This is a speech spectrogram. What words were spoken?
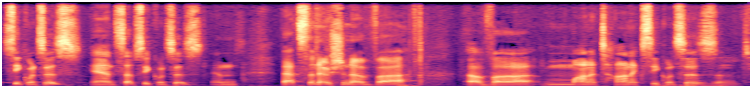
sequences and subsequences, and that's the notion of uh, of uh, monotonic sequences and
